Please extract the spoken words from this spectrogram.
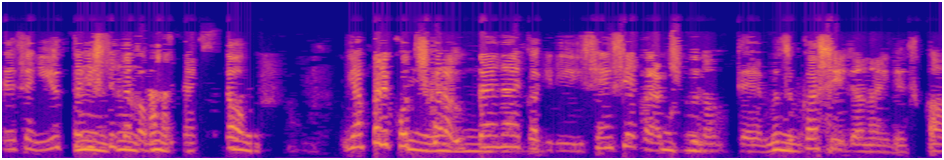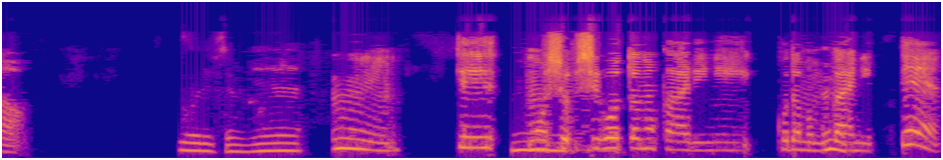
先生に言ったりしてたかもしれないけど、やっぱりこっちから訴えない限り、先生から聞くのって難しいじゃないですか。そうですよね。うん。で、うんもうしょ仕事の帰りに子供迎えに行って、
